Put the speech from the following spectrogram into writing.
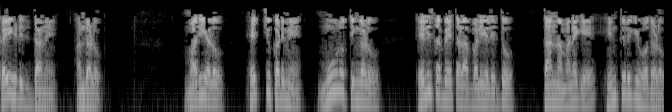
ಕೈಹಿಡಿದಿದ್ದಾನೆ ಅಂದಳು. ಮರಿಯಳು ಹೆಚ್ಚು ಕಡಿಮೆ ಮೂರು ತಿಂಗಳು ಎಲಿಸಬೇತಳ ಬಳಿಯಲ್ಲಿದ್ದು ತನ್ನ ಮನೆಗೆ ಹಿಂತಿರುಗಿ ಹೋದಳು.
